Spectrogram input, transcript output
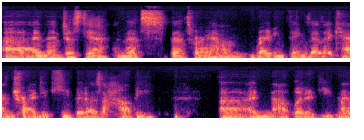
Uh, and then just yeah, and that's that's where I am. I'm writing things as I can, trying to keep it as a hobby. Uh, and not let it eat my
